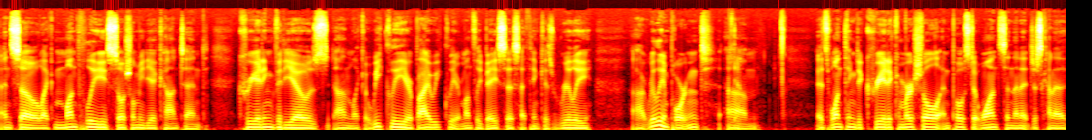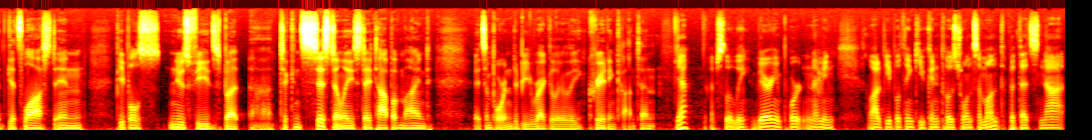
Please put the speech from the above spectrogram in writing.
And so, like monthly social media content, creating videos on like a weekly or bi-weekly or monthly basis, I think is really, uh, really important. Um, it's one thing to create a commercial and post it once and then it just kind of gets lost in people's news feeds but uh, to consistently stay top of mind it's important to be regularly creating content Yeah, absolutely. Very important. I mean, a lot of people think you can post once a month, but that's not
